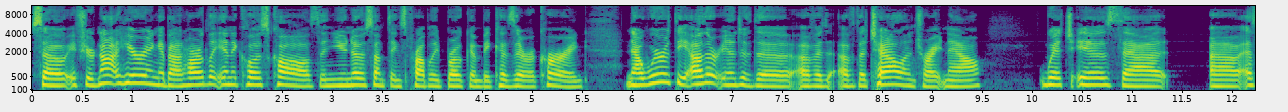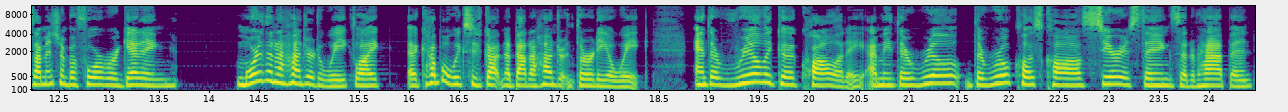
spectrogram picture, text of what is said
So if you're not hearing about hardly any close calls, then you know something's probably broken because they're occurring. Now we're at the other end of the of a, of the challenge right now, which is that uh, as I mentioned before, we're getting more than 100 a week, like a couple weeks we've gotten about 130 a week. And they're really good quality. I mean they're real they're real close calls serious things that have happened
